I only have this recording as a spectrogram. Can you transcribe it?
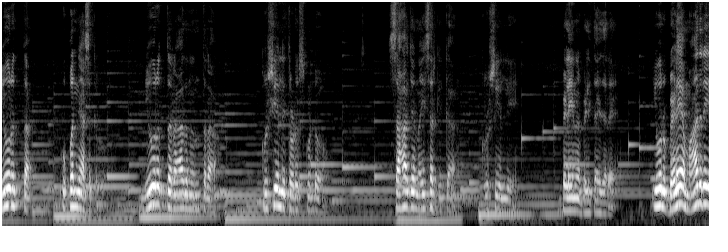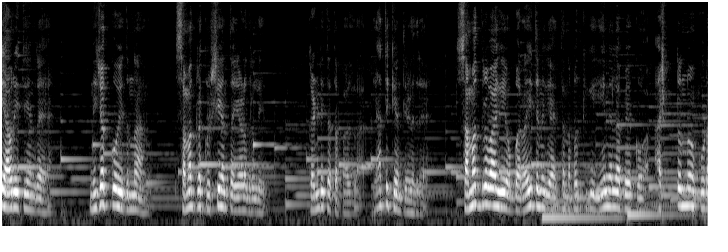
ನಿವೃತ್ತ ಉಪನ್ಯಾಸಕರು. ನಿವೃತ್ತರಾದ ನಂತರ ಕೃಷಿಯಲ್ಲಿ ತೊಡಗಿಸ್ಕೊಂಡು ಸಹಜ ನೈಸರ್ಗಿಕ ಕೃಷಿಯಲ್ಲಿ ಬೆಳೆಯನ್ನು ಬೆಳೀತಾ ಇದ್ದಾರೆ. ಇವರು ಬೆಳೆಯ ಮಾದರಿ ಯಾವ ರೀತಿ ಅಂದರೆ ನಿಜಕ್ಕೂ ಇದನ್ನು ಸಮಗ್ರ ಕೃಷಿ ಅಂತ ಹೇಳೋದ್ರಲ್ಲಿ ಖಂಡಿತ ತಪ್ಪಾಗಲ್ಲ. ಯಾತಕ್ಕೆ ಅಂತ ಹೇಳಿದ್ರೆ ಸಮಗ್ರವಾಗಿ ಒಬ್ಬ ರೈತನಿಗೆ ತನ್ನ ಬದುಕಿಗೆ ಏನೆಲ್ಲ ಬೇಕೋ ಅಷ್ಟನ್ನು ಕೂಡ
